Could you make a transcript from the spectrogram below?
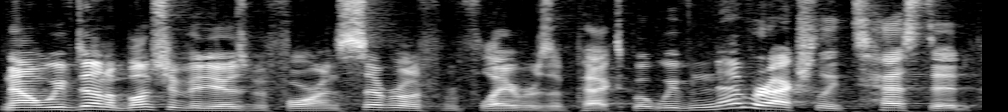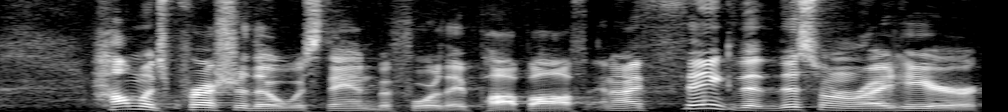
Now we've done a bunch of videos before on several different flavors of PEX, but we've never actually tested how much pressure they'll withstand before they pop off. And I think that this one right here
